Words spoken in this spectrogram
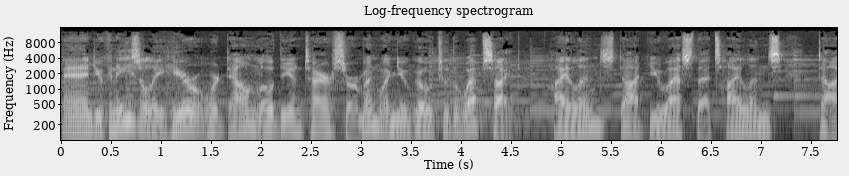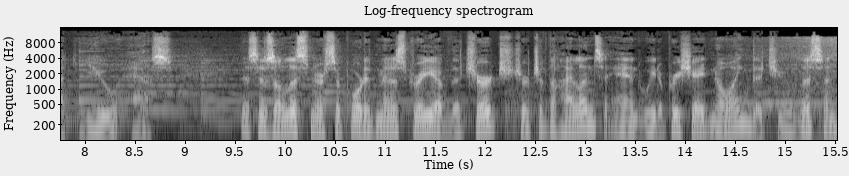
And you can easily hear or download the entire sermon when you go to the website, highlands.us. That's highlands.us. This is a listener supported ministry of the Church, Church of the Highlands, and we'd appreciate knowing that you listen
